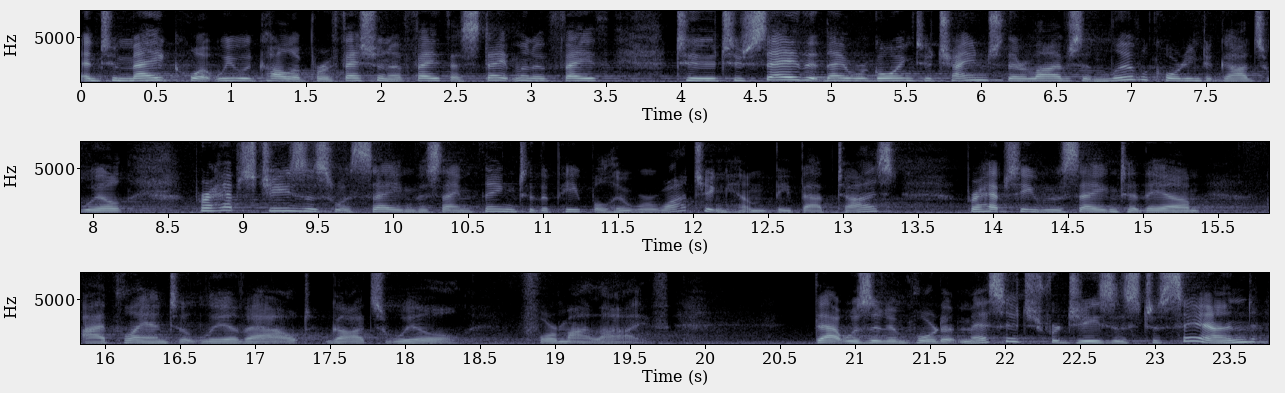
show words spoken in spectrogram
and to make what we would call a profession of faith, a statement of faith, to, to say that they were going to change their lives and live according to God's will, perhaps Jesus was saying the same thing to the people who were watching him be baptized. Perhaps he was saying to them, I plan to live out God's will for my life. That was an important message for Jesus to send,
